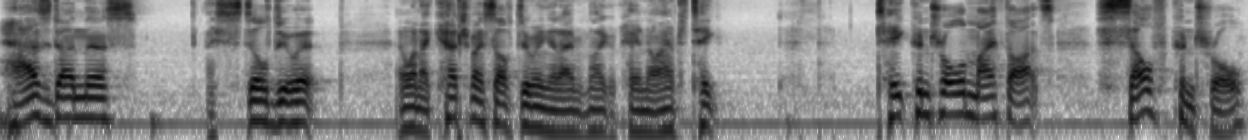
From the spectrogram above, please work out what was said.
has done this. I still do it. And when I catch myself doing it, I'm like, okay, no, I have to take take control of my thoughts, self-control.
